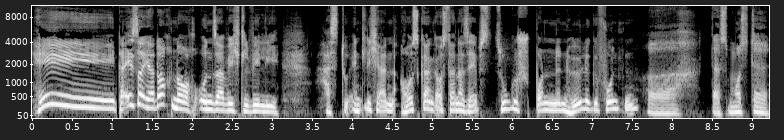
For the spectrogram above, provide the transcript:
Hey, da ist er ja doch noch, unser Wichtelwilli. Hast du endlich einen Ausgang aus deiner selbst zugesponnenen Höhle gefunden? Ach, das musste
